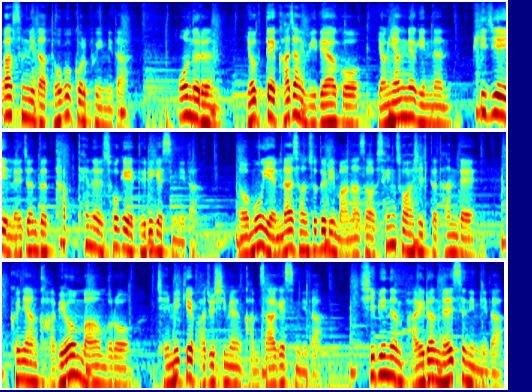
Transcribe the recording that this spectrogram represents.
반갑습니다. 도구골프입니다. 오늘은 역대 가장 위대하고 영향력 있는 PGA legend top 10을 소개해 드리겠습니다. 너무 옛날 선수들이 많아서 생소하실 듯 한데 그냥 가벼운 마음으로 재밌게 봐주시면 감사하겠습니다. 10위는 바이런 넬슨입니다.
